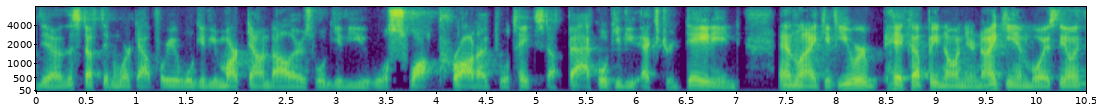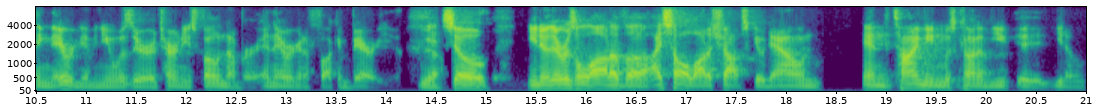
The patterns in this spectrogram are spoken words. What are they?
you know this stuff didn't work out for you. We'll give you markdown dollars. We'll give you we'll swap product. We'll take stuff back. We'll give you extra dating. And like if you were hiccuping on your nike invoice the only thing they were giving you was their attorney's phone number and they were going to fucking bury you. Yeah. So you know there was a lot of uh, i saw a lot of shops go down and the timing was kind of you, uh, you know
